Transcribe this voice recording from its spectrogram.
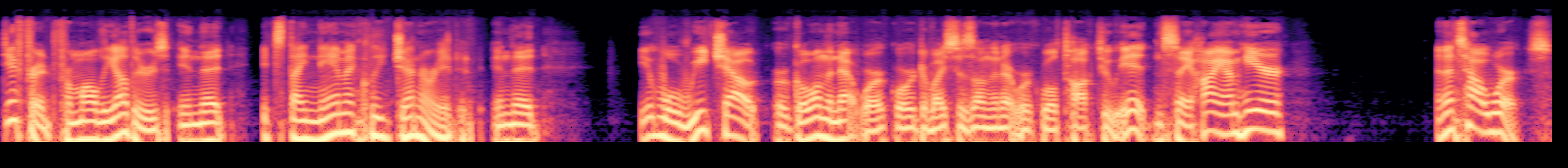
different from all the others in that it's dynamically generated, in that it will reach out or go on the network or devices on the network will talk to it and say, Hi, I'm here. And that's how it works.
